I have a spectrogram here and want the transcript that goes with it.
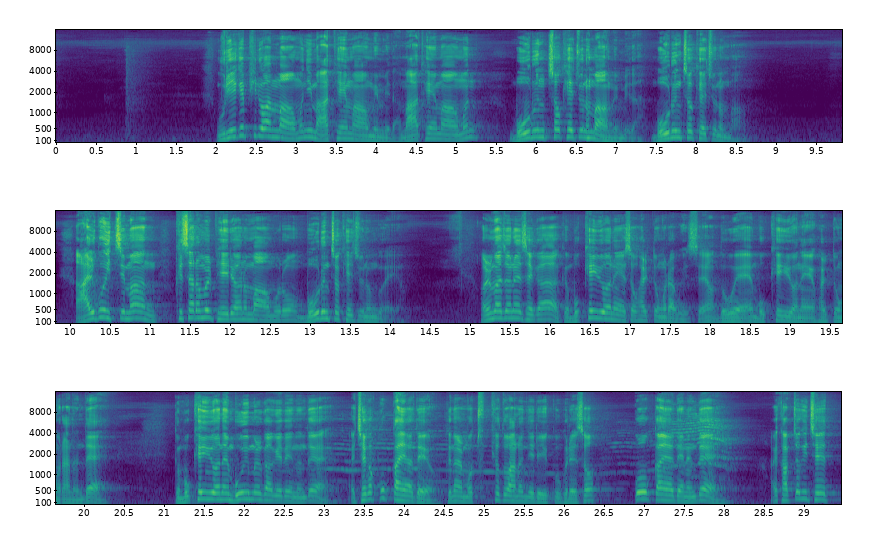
우리에게 필요한 마음은 이 마태의 마음입니다. 마태의 마음은 모른 척 해주는 마음입니다. 모른 척 해주는 마음. 알고 있지만 그 사람을 배려하는 마음으로 모른 척 해주는 거예요. 얼마 전에 제가 그 목회위원회에서 활동을 하고 있어요. 노회 목회위원회 활동을 하는데 그 목회위원회 모임을 가게 됐는데 제가 꼭 가야 돼요. 그날 뭐 투표도 하는 일이 있고 그래서 꼭 가야 되는데 갑자기 제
